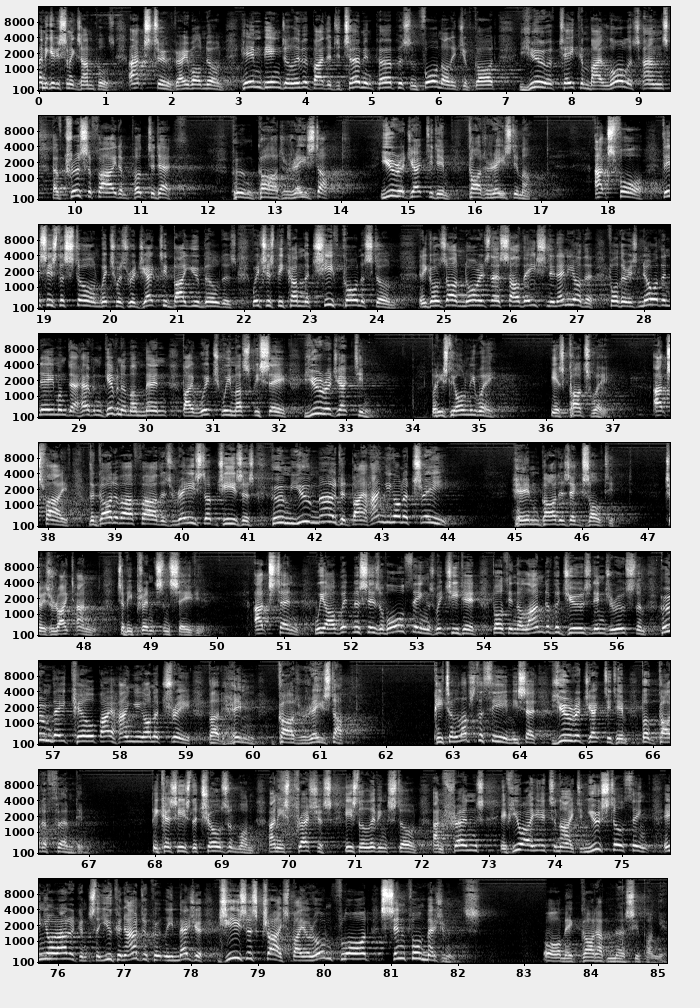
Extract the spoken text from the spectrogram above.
Let me give you some examples. Acts 2, very well known. Him being delivered by the determined purpose and foreknowledge of God, you have taken by lawless hands, have crucified and put to death, whom God raised up. You rejected him, God raised him up. Acts 4 This is the stone which was rejected by you builders, which has become the chief cornerstone. And he goes on, Nor is there salvation in any other, for there is no other name under heaven given among men by which we must be saved. You reject him, but he's the only way. He is God's way. Acts 5 The God of our fathers raised up Jesus, whom you murdered by hanging on a tree. Him God has exalted to his right hand to be Prince and Saviour. Acts 10 We are witnesses of all things which he did, both in the land of the Jews and in Jerusalem, whom they killed by hanging on a tree, but him God raised up. Peter loves the theme. He said, You rejected him, but God affirmed him because he's the chosen one and he's precious. He's the living stone. And friends, if you are here tonight and you still think in your arrogance that you can adequately measure Jesus Christ by your own flawed, sinful measurements, oh, may God have mercy upon you.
